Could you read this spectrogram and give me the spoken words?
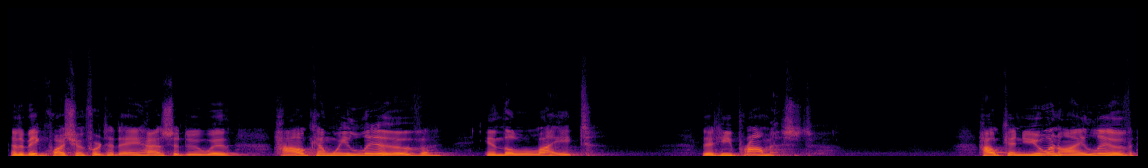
And the big question for today has to do with how can we live in the light that he promised? How can you and I live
